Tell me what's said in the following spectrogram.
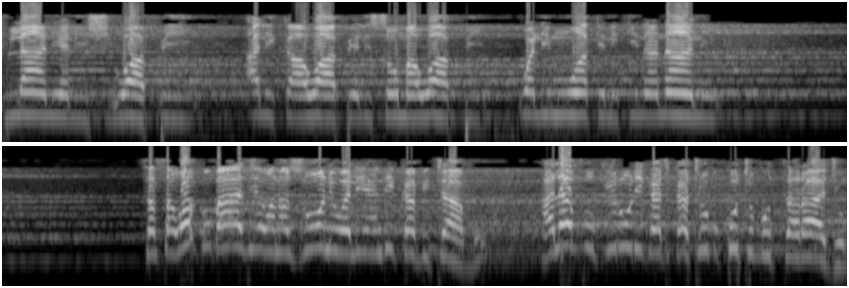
Fulani aliishi wapi? Alikaa wapi? Alisoma wapi? Walimu wake ni kina nani? Sasa wako baadhi ya wanazuoni waliandika vitabu halafu ukirudi katika kutubu tarajum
